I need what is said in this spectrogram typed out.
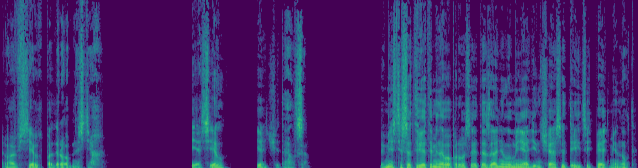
Во всех подробностях. Я сел и отчитался. Вместе с ответами на вопросы это заняло у меня один час и тридцать пять минут.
